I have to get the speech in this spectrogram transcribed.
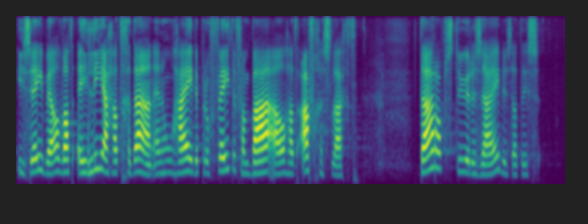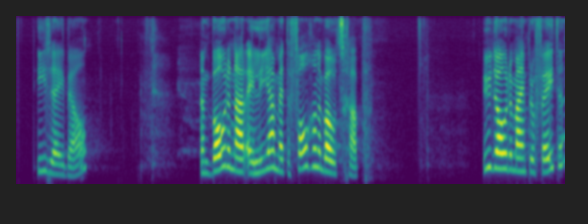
Izebel wat Elia had gedaan en hoe hij de profeten van Baal had afgeslacht. Daarop stuurde zij, dus dat is Izebel, een bode naar Elia met de volgende boodschap. U doodde mijn profeten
